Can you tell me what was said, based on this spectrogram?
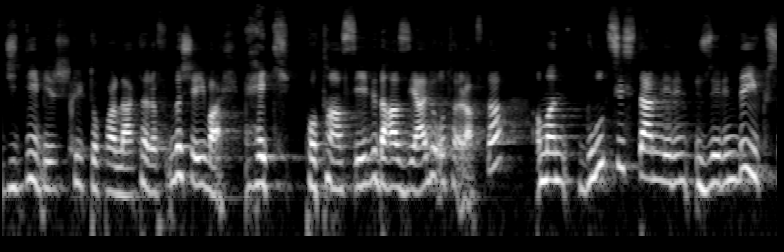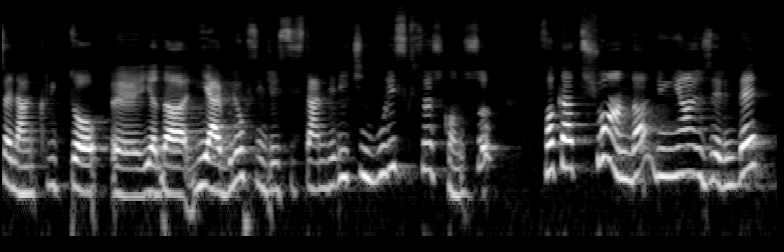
ciddi bir kripto paralar tarafında şey var. Hack potansiyeli daha ziyade o tarafta. Ama bulut sistemlerin üzerinde yükselen kripto e, ya da diğer blok zinciri sistemleri için bu risk söz konusu. Fakat şu anda dünya üzerinde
